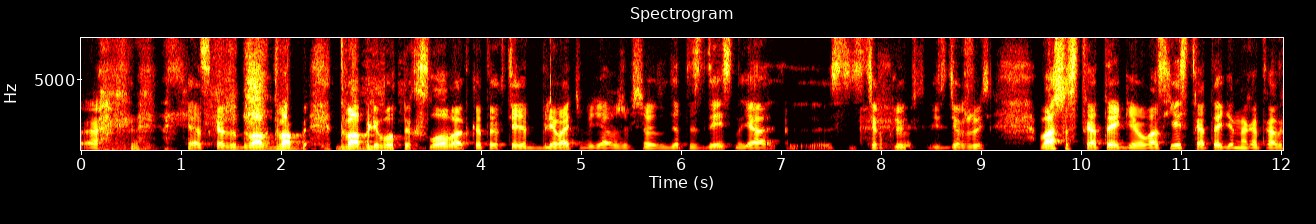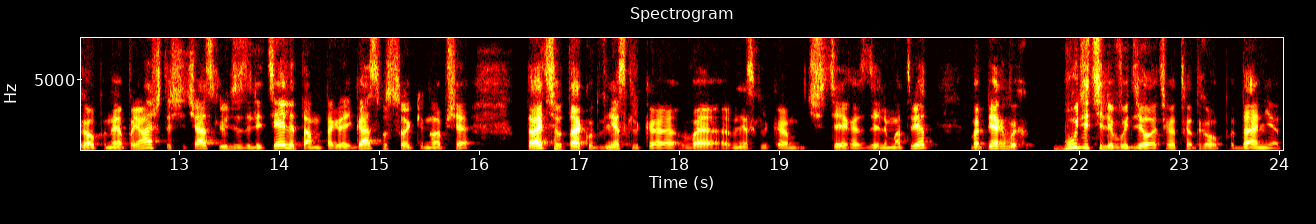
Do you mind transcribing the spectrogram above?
Я скажу два, два, два блевотных слова, от которых тянет блевать, у меня уже все где-то здесь, но я э, стерплю и сдержусь. Ваша стратегия, у вас есть стратегия на ретро-дропы? Но я понимаю, что сейчас люди залетели, там и тогда и газ высокий, но вообще давайте вот так вот в несколько, в, в несколько частей разделим ответ – во-первых, будете ли вы делать ретро-дропы? Да, нет.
